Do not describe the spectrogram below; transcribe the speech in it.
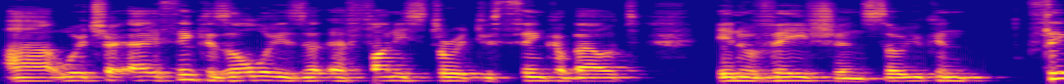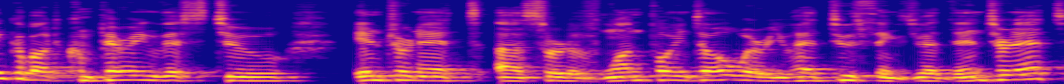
uh, which I, I, think is always a, a, funny story to think about innovation. So you can think about comparing this to internet uh, sort of 1.0, where you had two things: you had the internet,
